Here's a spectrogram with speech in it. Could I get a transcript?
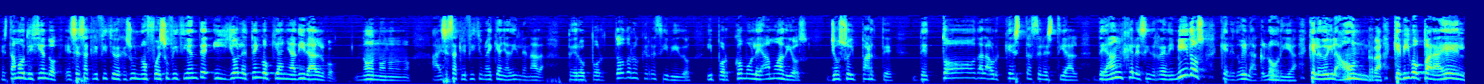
estamos diciendo, ese sacrificio de Jesús no fue suficiente y yo le tengo que añadir algo. No, no, no, no, no. A ese sacrificio no hay que añadirle nada. Pero por todo lo que he recibido y por cómo le amo a Dios, yo soy parte de toda la orquesta celestial, de ángeles y redimidos, que le doy la gloria, que le doy la honra, que vivo para Él.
